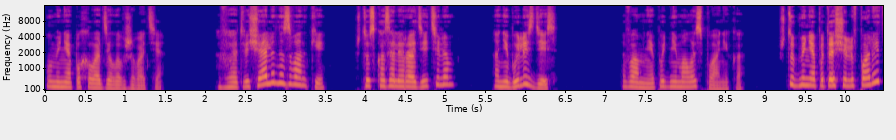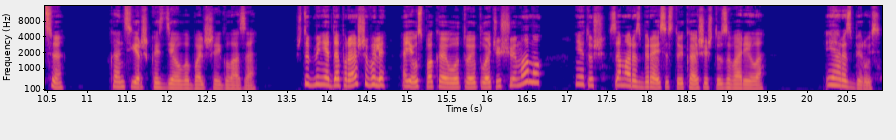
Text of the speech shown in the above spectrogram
У меня похолодело в животе. Вы отвечали на звонки? Что сказали родителям? Они были здесь? Во мне поднималась паника. Чтоб меня потащили в полицию? Консьержка сделала большие глаза. Чтоб меня допрашивали, а я успокаивала твою плачущую маму? Нет уж, сама разбирайся с той кашей, что заварила. Я разберусь.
